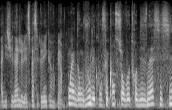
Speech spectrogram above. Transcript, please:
additionnels de l'espace économique européen. Ouais, donc vous, les conséquences sur votre business ici?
